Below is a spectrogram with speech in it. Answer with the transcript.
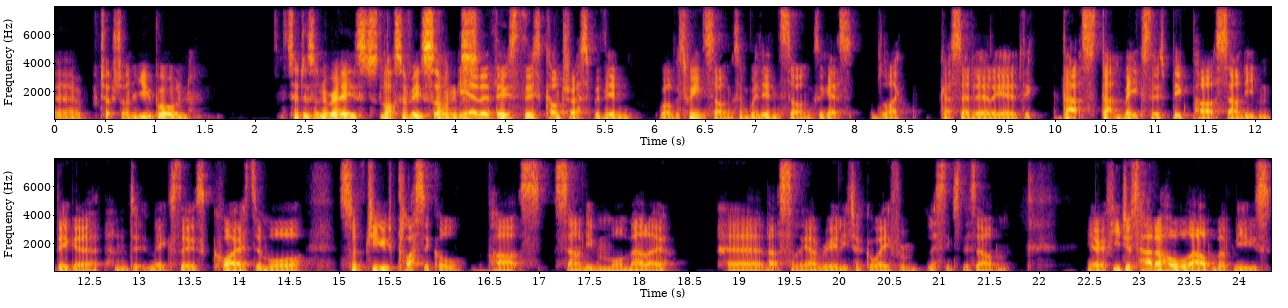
Uh, we touched on "Newborn," "Citizen Erased." Lots of these songs. yeah. There's this contrast within, well, between songs and within songs. It gets like I said earlier, the, that's that makes those big parts sound even bigger, and it makes those quieter, more subdued classical parts sound even more mellow. Uh, that's something I really took away from listening to this album. You know, if you just had a whole album of Muse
